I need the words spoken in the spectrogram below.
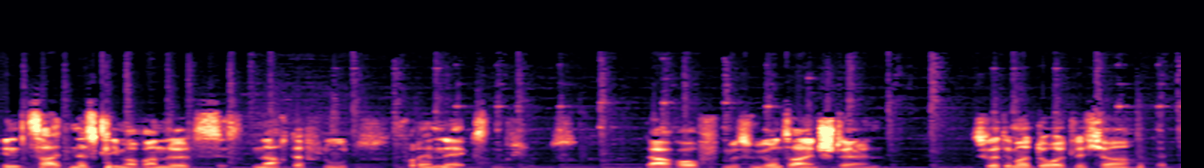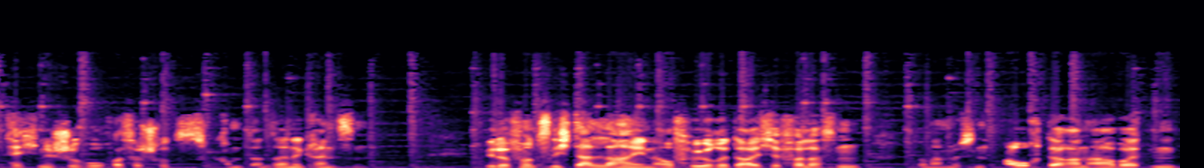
In Zeiten des Klimawandels ist nach der Flut vor der nächsten Flut. Darauf müssen wir uns einstellen. Es wird immer deutlicher, der technische Hochwasserschutz kommt an seine Grenzen. Wir dürfen uns nicht allein auf höhere Deiche verlassen, sondern müssen auch daran arbeiten,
